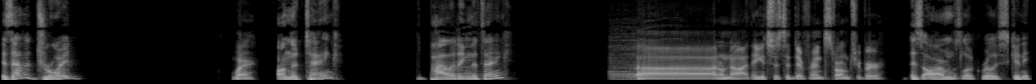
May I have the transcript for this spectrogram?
Is that a droid Where? on the tank? Piloting the tank? Uh, I don't know. I think it's just a different stormtrooper. His arms look really skinny.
